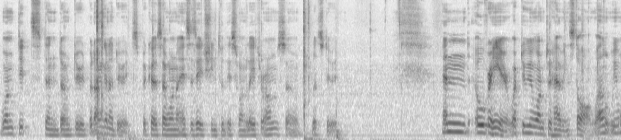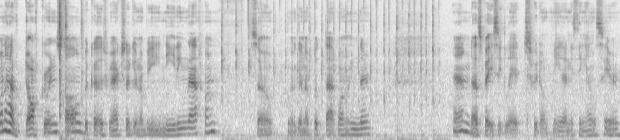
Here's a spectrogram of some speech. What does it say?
want it, then don't do it, but I'm gonna do it because I want to SSH into this one later on, so let's do it. And over here, what do we want to have installed? Well, we want to have Docker installed because we're actually going to be needing that one. So we're going to put that one in there. And that's basically it. We don't need anything else here.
